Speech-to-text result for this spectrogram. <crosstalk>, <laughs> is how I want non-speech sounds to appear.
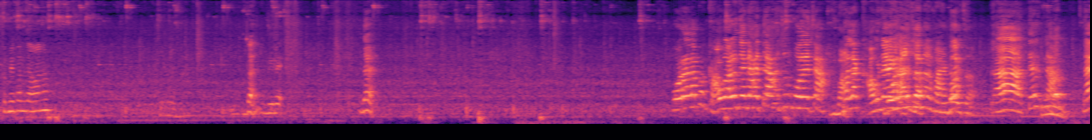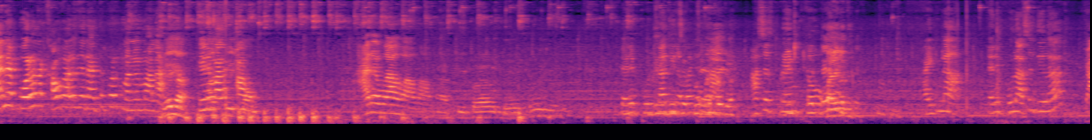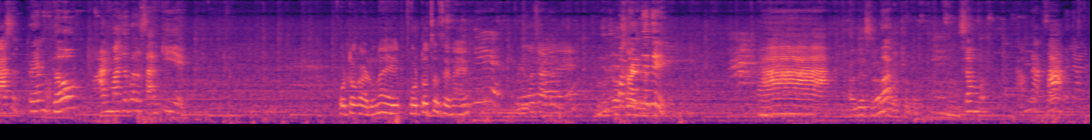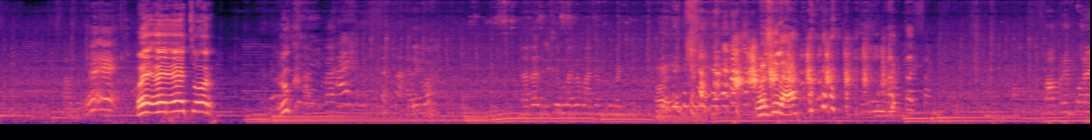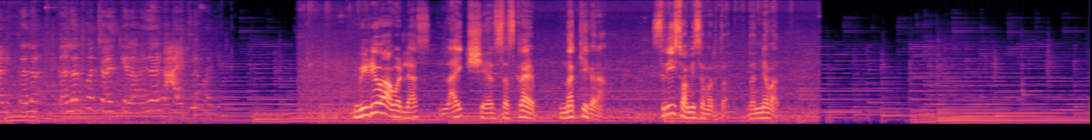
तुम्ही पण जावा ना जा, दिले जा. पोराला पण खाऊ घालू दे ना आता अजून बोलायचा मला खाऊ नाही घातलं. ना, भांडायचं. हा तेच ना नाही नाही पोराला खाऊ घालू दे नाही तर परत म्हणेल मला हे. तिने मला खाऊ. अरे वा वा वा. त्याने फुल का दिलं? असंच प्रेम ठेव ते. ऐक ना त्याने फुल असं दिलं की असं प्रेम ठेव आणि माझ्या बरं सारखी ये फोटो काढू ना हे फोटोच आहे ना हे ओय ओय ओय चोर रुक अरे वा दादा डिसेंबरला वशिला बापरे पोराने कलर कलर पण चॉईस केला. म्हणजे ऐकलं पाहिजे. व्हिडिओ आवडल्यास लाईक शेअर सबस्क्राईब नक्की करा. श्री स्वामी समर्थ. धन्यवाद.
